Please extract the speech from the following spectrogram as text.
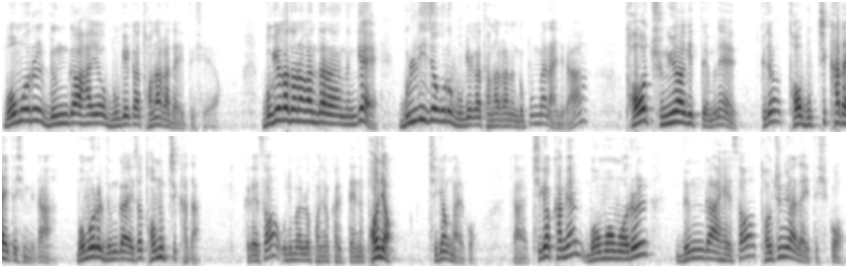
뭐뭐를 능가하여 무게가 더 나가다의 뜻이에요. 무게가 더 나간다는 게 물리적으로 무게가 더 나가는 것뿐만 아니라 더 중요하기 때문에 그죠? 더 묵직하다의 뜻입니다. 뭐뭐를 능가해서 더 묵직하다. 그래서 우리말로 번역할 때는 번역, 직역 말고 자 직역하면 뭐뭐뭐를 능가해서 더 중요하다의 뜻이고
